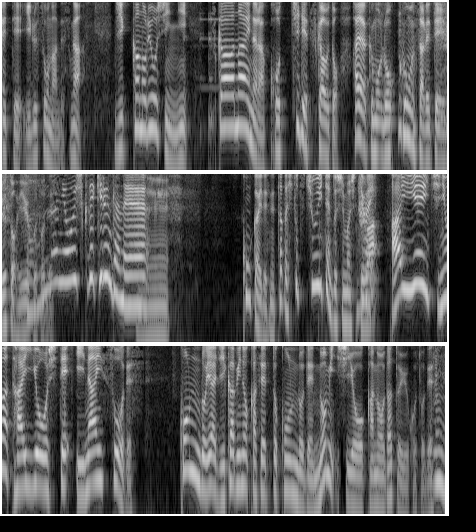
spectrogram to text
えているそうなんですが、実家の両親に使わないならこっちで使うと早くもロックオンされているということです。そんなに美味しくできるんだねね今回ですね、ただ一つ注意点としましては、IH には対応していないそうです。コンロや直火のカセットコンロでのみ使用可能だということです。うんう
